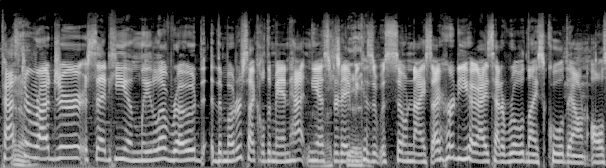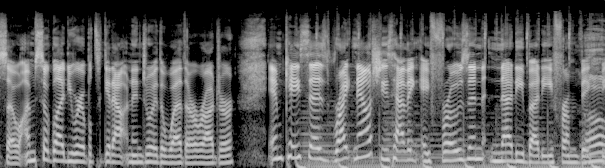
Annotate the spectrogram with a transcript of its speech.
Pastor. Roger said he and Leela rode the motorcycle to Manhattan yesterday good. because it was so nice. I heard you guys had a real nice cool down also. I'm so glad you were able to get out and enjoy the weather, Roger. MK says right now she's having a frozen Nutty Buddy from Big Oh, B.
